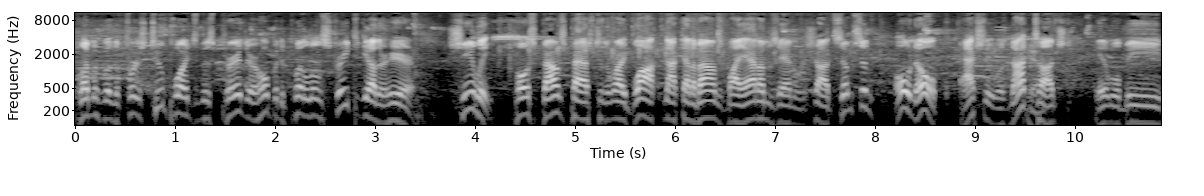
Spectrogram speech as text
Plymouth with the first two points of this period. They're hoping to put a little streak together here. Sheely, post bounce pass to the right block, knocked out of bounds by Adams and Rashad Simpson. Oh no, actually it was not Yeah. touched. It will be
